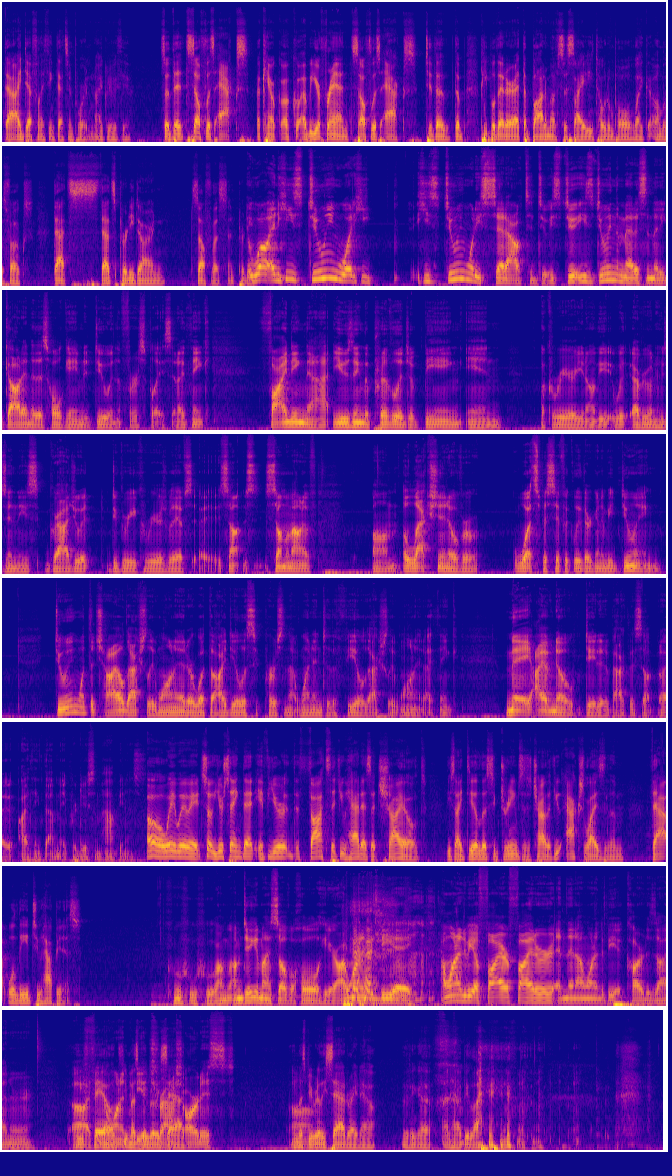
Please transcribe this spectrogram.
That I definitely think that's important. I agree with you. So the selfless acts, uh, uh, your friend, selfless acts to the the people that are at the bottom of society totem pole, like homeless folks. That's that's pretty darn selfless and pretty well. And he's doing what he he's doing what he set out to do. He's do, he's doing the medicine that he got into this whole game to do in the first place. And I think finding that, using the privilege of being in a career, you know, the everyone who's in these graduate degree careers where they have uh, some some amount of um, election over what specifically they're going to be doing doing what the child actually wanted or what the idealistic person that went into the field actually wanted, I think may I have no data to back this up, but I, I think that may produce some happiness. Oh wait, wait, wait. So you're saying that if you're the thoughts that you had as a child, these idealistic dreams as a child, if you actualize them, that will lead to happiness. Ooh, ooh, ooh. I'm, I'm digging myself a hole here. I wanted to be a I wanted to be a firefighter and then I wanted to be a car designer uh, you failed. You must be, be really sad. Artist. You um, must be really sad right now, living a unhappy life.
